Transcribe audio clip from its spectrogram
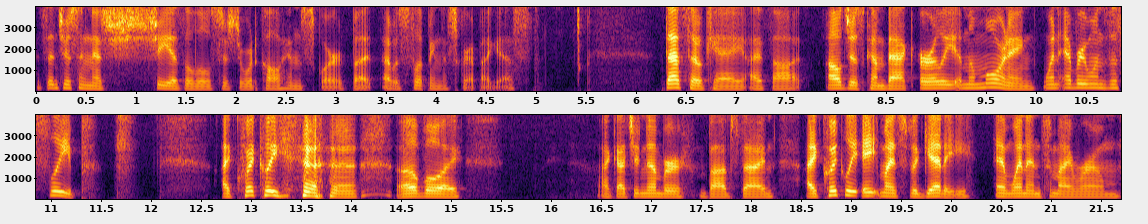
It's interesting that she, as the little sister, would call him Squirt, but I was flipping the script, I guess. That's okay, I thought. I'll just come back early in the morning when everyone's asleep. I quickly, oh boy, I got your number, Bob Stine. I quickly ate my spaghetti and went into my room.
